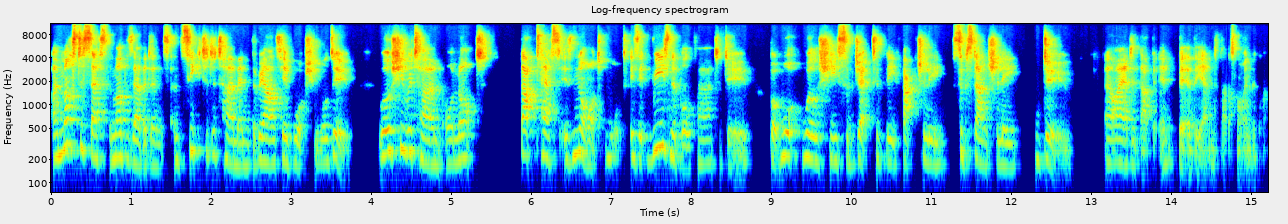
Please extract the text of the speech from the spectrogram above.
I must assess the mother's evidence and seek to determine the reality of what she will do. Will she return or not? That test is not what is it reasonable for her to do, but what will she subjectively, factually, substantially do? And I added that bit, at the end. That's not in the question.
